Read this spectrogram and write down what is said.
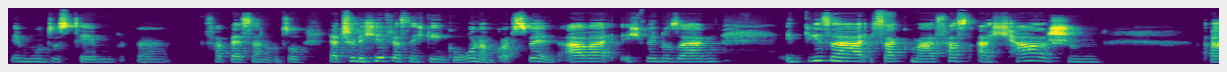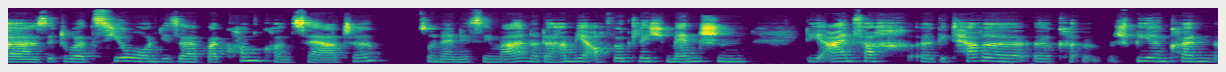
Immunsystem äh, verbessern und so. Natürlich hilft das nicht gegen Corona, um Gottes Willen, aber ich will nur sagen, in dieser, ich sag mal, fast archaischen äh, Situation dieser Balkonkonzerte, so nenne ich sie mal, und da haben ja auch wirklich Menschen, die einfach äh, Gitarre äh, spielen können,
